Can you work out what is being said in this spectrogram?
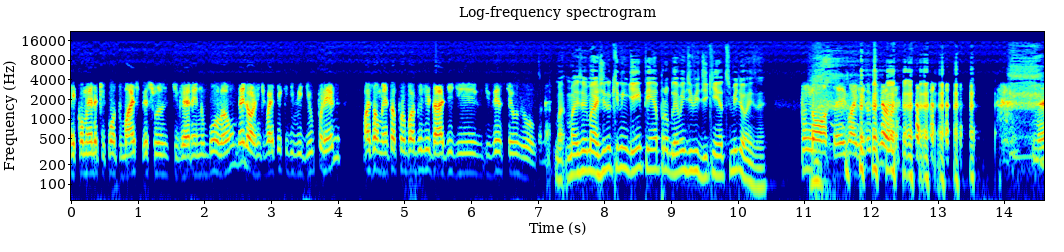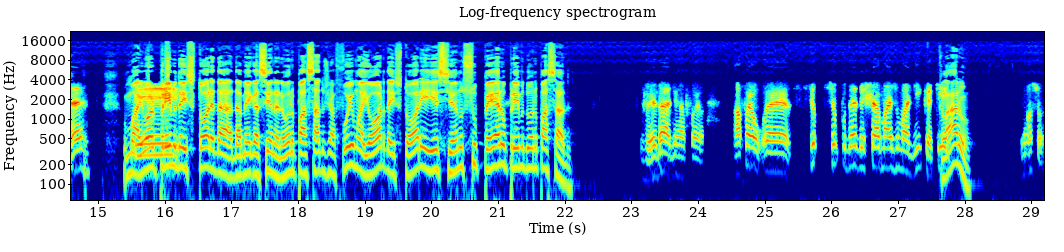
recomenda que quanto mais pessoas estiverem no bolão, melhor. A gente vai ter que dividir o prêmio, mas aumenta a probabilidade de, de vencer o jogo, né? Mas, mas, eu imagino que ninguém tenha problema em dividir 500 milhões, né? Nossa, eu imagino que não, né? né? O maior e... prêmio da história da, da Mega Sena, né? O ano passado já foi o maior da história e esse ano supera o prêmio do ano passado. Verdade, Rafael. Rafael, é, se, eu, se eu puder deixar mais uma dica aqui. Claro. Nossa.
